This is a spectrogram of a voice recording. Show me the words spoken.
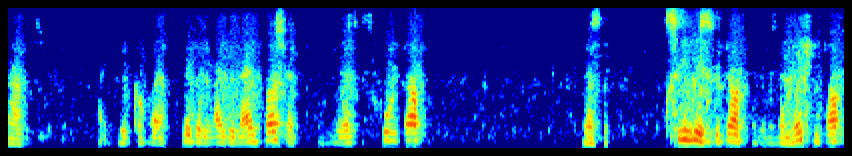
And he got a freaking 99%. He was the school top. He was the CBSE top. He was the nation top.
